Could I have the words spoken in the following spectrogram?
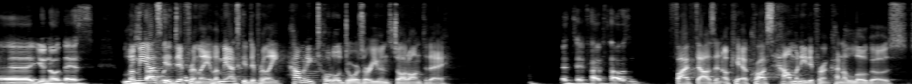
Uh, you know, there's. Let me ask it differently. Let me ask it differently. How many total doors are you installed on today? Let's say 5,000. 5,000. Okay. Across how many different kind of logos?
